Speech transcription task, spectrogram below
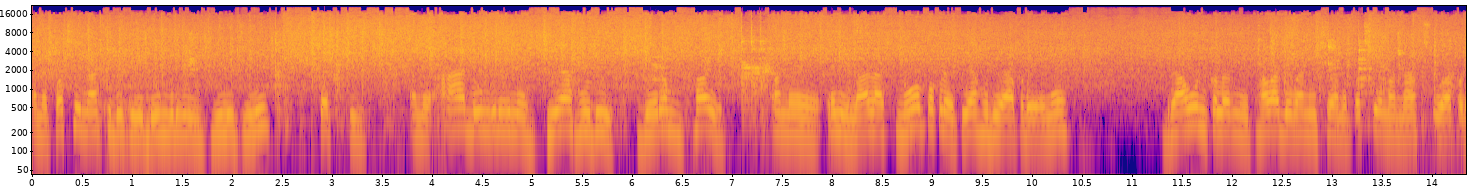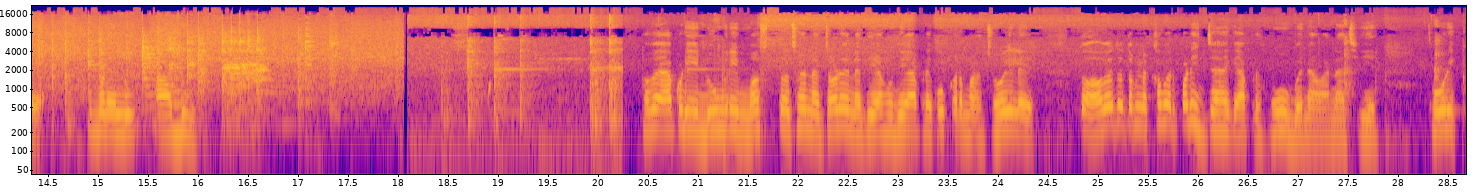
અને પછી નાખી દીધી ડુંગળીની ઝીણી ઝીણી ચટકી અને આ ડુંગળીને જ્યાં સુધી ગરમ થઈ અને એની લાલાશ ન પકડે, ત્યાં સુધી આપણે એને બ્રાઉન કલરની થવા દેવાની છે અને પછી એમાં નાખશું આપણે ખમણેલું આદું. હવે આપણી ડુંગળી મસ્ત છે ને ચડે ને ત્યાં સુધી આપણે કુકરમાં જોઈ લઈએ. તો હવે તો તમને ખબર પડી જ જાય કે આપણે શું બનાવવાના છીએ. થોડીક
